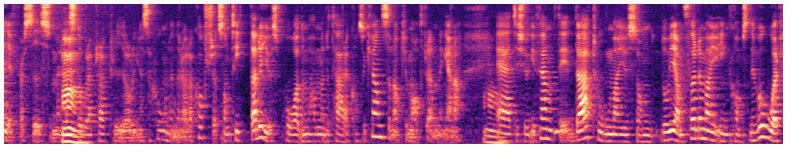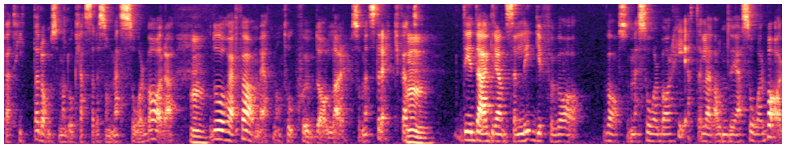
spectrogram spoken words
IFRC som är den Mm. stora paraplyorganisationen i Röda Korset som tittade just på de humanitära konsekvenserna av klimatförändringarna Mm. eh, till 2050. Där tog man ju som, då jämförde man ju inkomstnivåer för att hitta de som man då klassade som mest sårbara. Mm. Och då har jag för mig att man tog 7 dollar som ett streck. För att Mm. det är där gränsen ligger för vad, vad som är sårbarhet eller om du är sårbar.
